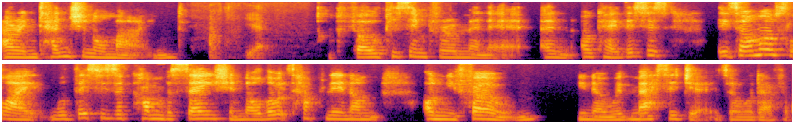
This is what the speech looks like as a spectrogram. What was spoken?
our intentional mind yeah. focusing for a minute. And okay this is it's almost like well this is a conversation although it's happening on on your phone you know with messages or whatever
